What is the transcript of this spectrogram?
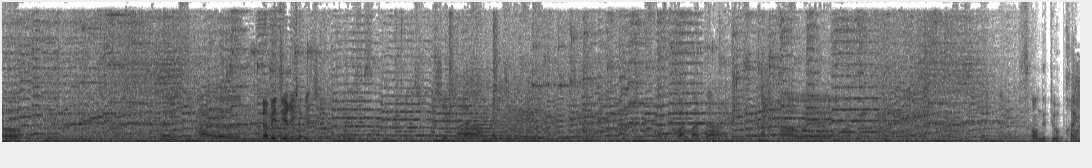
Oh. Euh, pas. Euh... Tom et Jerry Tom et Jerry, voilà. Mais l'image, Ah pas- On prend le matin avec les. Ah ouais. Ça on était au prime de.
